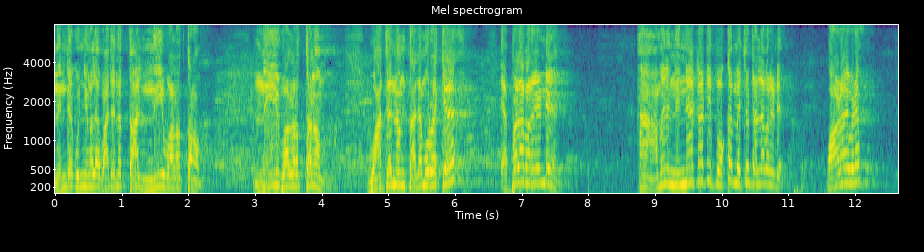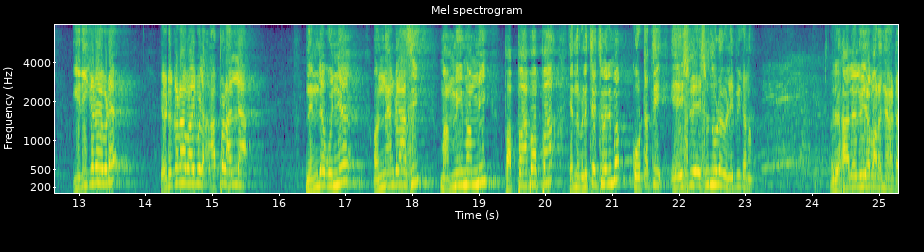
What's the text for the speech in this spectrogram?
നിന്റെ കുഞ്ഞുങ്ങളെ വചനത്താൽ നീ വളർത്തണം. നീ വളർത്തണം. വചനം തലമുറയ്ക്ക് എപ്പോഴാ പറയണ്ടേ? ആ അവന് നിന്നെക്കാട്ടി പൊക്കം വെച്ചിട്ടല്ല പറയണ്ടേ? വാടാ ഇവിടെ. ഇരിക്കണ ഇവിടെ. എടുക്കടാ ബൈബിൾ അപ്പോഴല്ല നിന്റെ കുഞ്ഞ് ഒന്നാം ക്ലാസ്സിൽ മമ്മി മമ്മി പപ്പ പപ്പ എന്ന് വിളിച്ചു വരുമ്പോ കൂട്ടത്തിൽ യേശു യേശു എന്നൂടെ വിളിപ്പിക്കണം. ഒരു ഹലലുയ പറഞ്ഞാട്ട്.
